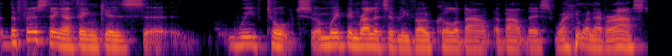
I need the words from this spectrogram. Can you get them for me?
the first thing I think is uh, we've talked and we've been relatively vocal about, about this when, whenever asked.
